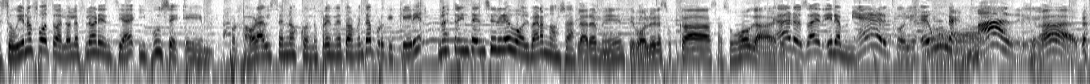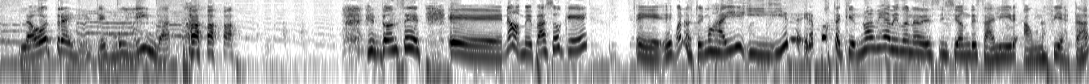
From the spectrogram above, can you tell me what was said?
subí una foto a Lola Florencia y puse, eh, por favor avísenos cuando la tormenta porque querer, nuestra intención era volvernos ya. Claramente, volver a sus casas, a sus hogares. Claro, ya era miércoles, es una es madre. Claro. La otra es, es muy linda. Entonces, eh, no, me pasó que, eh, bueno, estuvimos ahí y, y era, era posta que no había habido una decisión de salir a una fiesta.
